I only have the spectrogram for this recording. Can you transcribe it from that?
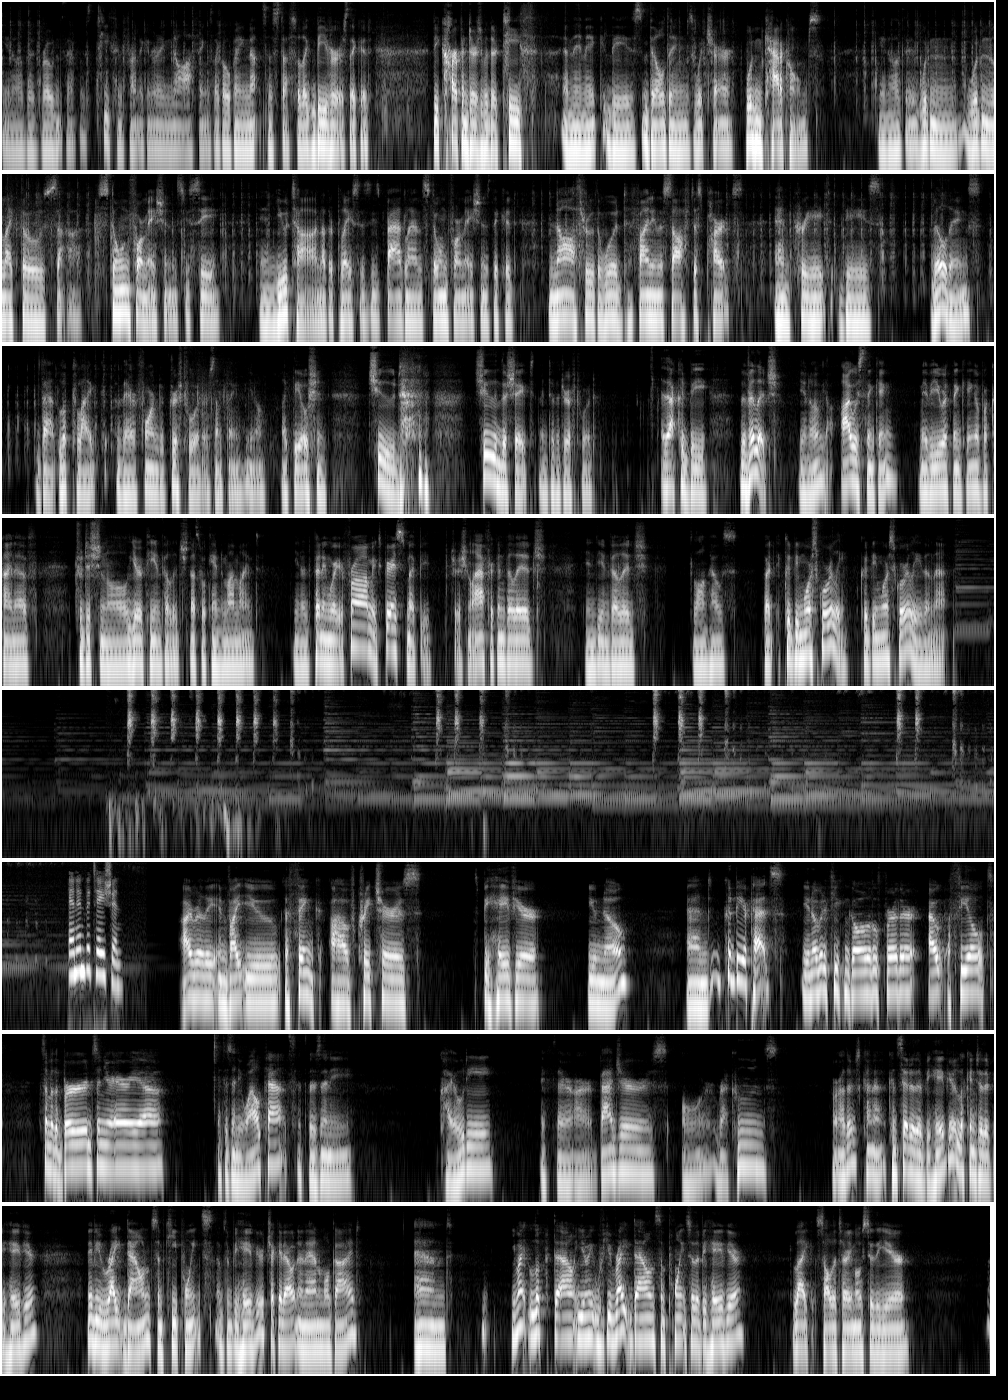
You know, the rodents have those teeth in front; they can really gnaw things, like opening nuts and stuff. So, like beavers, they could be carpenters with their teeth and they make these buildings which are wooden catacombs. You know, the wooden, wooden like those uh, stone formations you see in Utah and other places. These badlands stone formations. They could gnaw through the wood, finding the softest parts, and create these buildings that look like they're formed of driftwood or something. You know, like the ocean chewed, chewed the shape into the driftwood. That could be the village. You know, I was thinking, maybe you were thinking of a kind of traditional European village. That's what came to my mind. You know, depending where you're from, your experiences might be traditional African village, Indian village, longhouse. But it could be more squirrely. Could be more squirrely than that. An invitation. I really invite you to think of creatures' behavior you know, and could be your pets, you know, but if you can go a little further out afield, some of the birds in your area, if there's any wildcats, if there's any coyote, if there are badgers or raccoons or others, kind of consider their behavior, look into their behavior maybe write down some key points of their behavior, check it out in an animal guide, and you might look down, you know, if you write down some points of the behavior, like solitary most of the year,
